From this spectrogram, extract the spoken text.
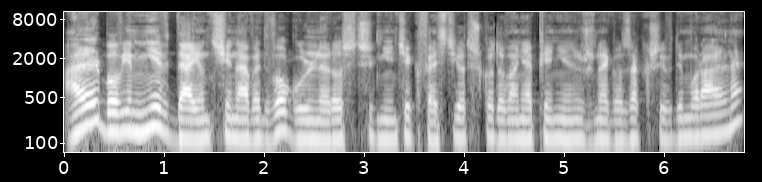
albowiem nie wdając się nawet w ogólne rozstrzygnięcie kwestii odszkodowania pieniężnego za krzywdy moralne,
